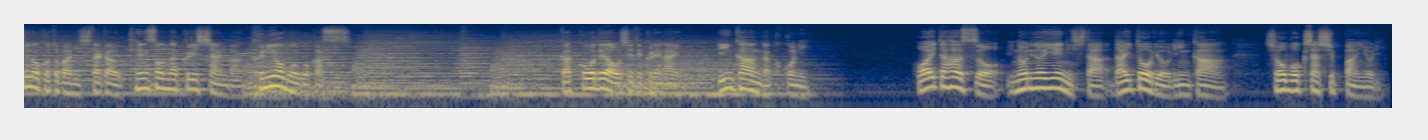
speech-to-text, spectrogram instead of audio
主の言葉に従う謙遜なクリスチャンが国をも動かす。学校では教えてくれない。リンカーンがここに。ホワイトハウスを祈りの家にした大統領リンカーン消牧者出版より。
